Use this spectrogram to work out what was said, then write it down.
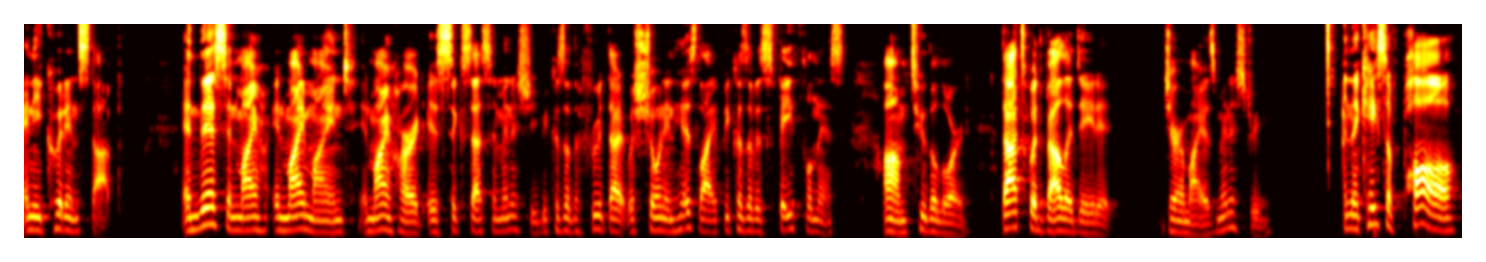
and he couldn't stop. And this, in my, in my mind, in my heart, is success in ministry because of the fruit that was shown in his life, because of his faithfulness um, to the Lord. That's what validated Jeremiah's ministry. In the case of Paul,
